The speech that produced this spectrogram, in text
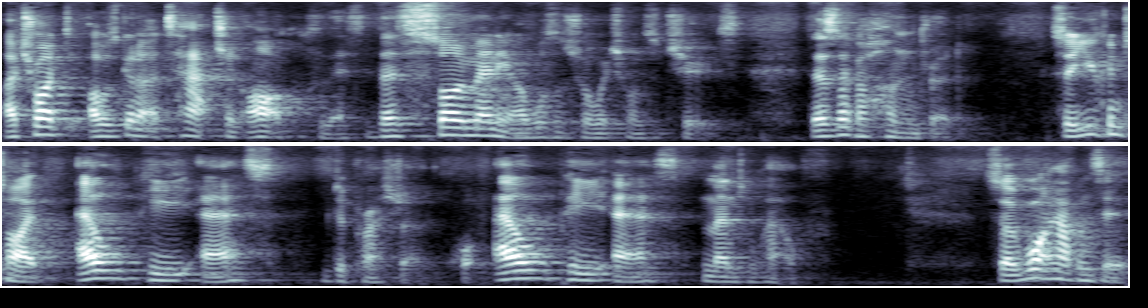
I tried to, I was going to attach an article to this. There's so many I wasn't sure which one to choose. There's like a hundred. So you can type LPS depression or LPS mental health. So what happens here?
